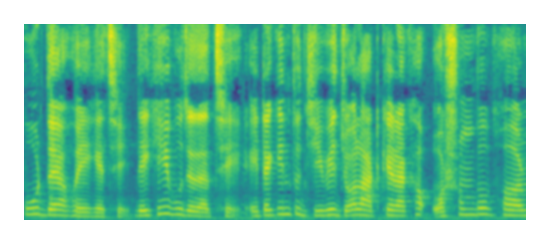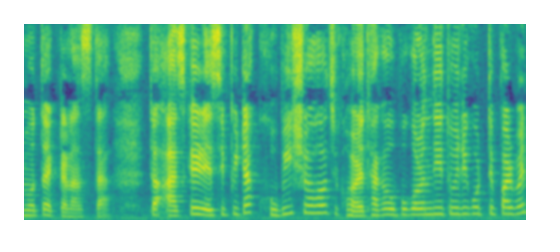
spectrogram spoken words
পুর দেওয়া হয়ে গেছে। দেখেই বোঝা যাচ্ছে, এটা কিন্তু জিভে জল আটকে রাখা অসম্ভব হওয়ার মতো একটা নাস্তা। তো আজকের রেসিপিটা খুবই সহজ, ঘরে থাকা উপকরণ দিয়ে তৈরি করতে পারবেন।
